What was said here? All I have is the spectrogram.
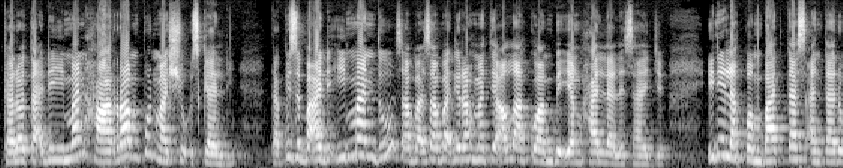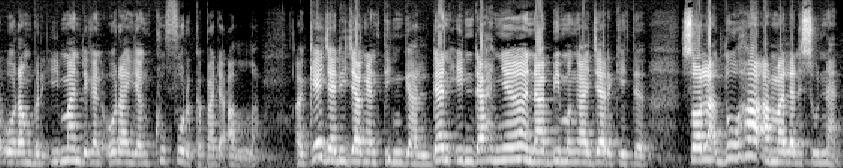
Kalau tak ada iman, haram pun masuk sekali. Tapi sebab ada iman tu, sahabat-sahabat dirahmati Allah, aku ambil yang halal sahaja. Inilah pembatas antara orang beriman dengan orang yang kufur kepada Allah. Okey, jadi jangan tinggal. Dan indahnya Nabi mengajar kita. Solat duha amalan sunat.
